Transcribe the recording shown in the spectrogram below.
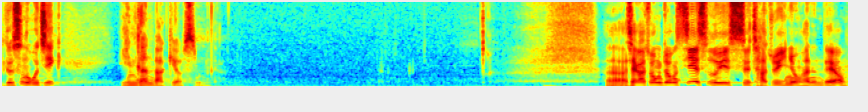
이것은 오직 인간밖에 없습니다. 제가 종종 C.S. 루이스 자주 인용하는데요.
